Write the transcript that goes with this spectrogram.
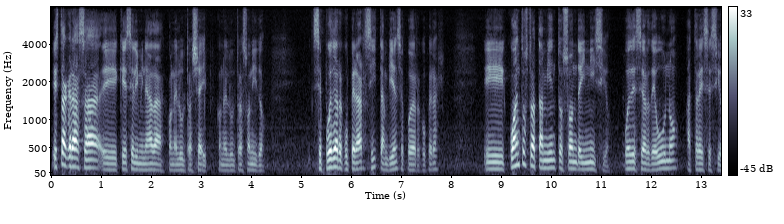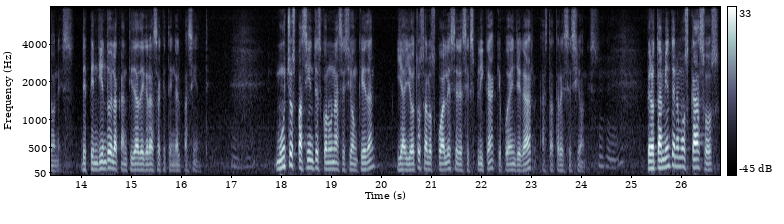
Esta grasa eh, que es eliminada con el ultrashape, con el ultrasonido, ¿se puede recuperar? Sí, también se puede recuperar. ¿Cuántos tratamientos son de inicio? Puede ser de uno a tres sesiones, dependiendo de la cantidad de grasa que tenga el paciente. Muchos pacientes con una sesión quedan y hay otros a los cuales se les explica que pueden llegar hasta tres sesiones. Pero también tenemos casos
